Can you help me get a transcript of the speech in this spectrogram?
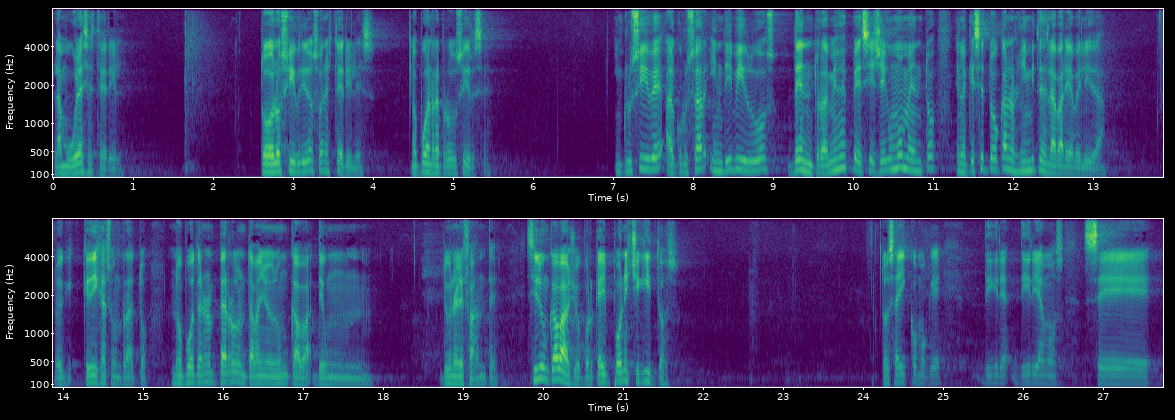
La mula es estéril. Todos los híbridos son estériles. no pueden reproducirse. Inclusive al cruzar individuos dentro de la misma especie llega un momento en el que se tocan los límites de la variabilidad. Lo que dije hace un rato, no puedo tener un perro de un tamaño de un, de un, de un elefante. Sí de un caballo, porque hay ponis chiquitos. Entonces ahí como que diríamos, se,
